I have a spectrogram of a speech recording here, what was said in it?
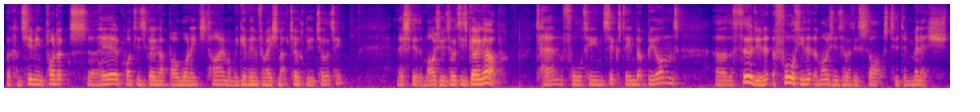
We're consuming products uh, here, quantities going up by one each time, and we give information about total utility. Initially, the marginal utility is going up 10, 14, 16, but beyond uh, the third unit, the fourth unit, the marginal utility starts to diminish,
